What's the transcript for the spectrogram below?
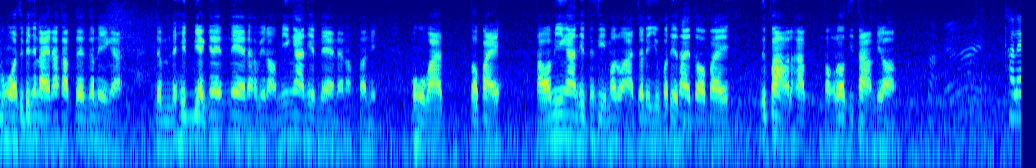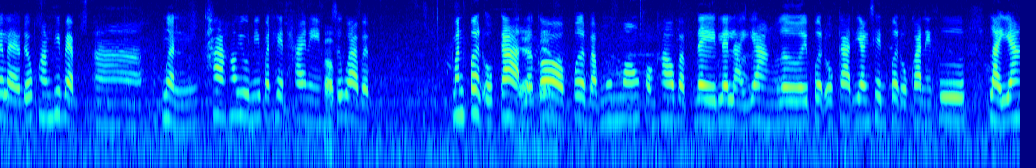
บ่ฮู้ว่าสิเป็นจังไดนะครับแต่ตอนนี้ก็เดี๋ยวได้เฮ็ดเบียกแน่นะครับพี่น้องมีงานเฮ็ดแน่นะเนาะตอนนี้บ่ฮู้ว่าต่อไปถ้าว่ามีงานเฮ็ดจังซี่มาโนอาจจะได้อยู่ประเทศไทยต่อไปหรือเปล่านะครับต้องรอติดตามพี่น้อง เขาเรียกอะไรด้วยความที่แบบอ่าเหมือนถ้าเขาอยู่ในประเทศไทยนี่ครับรู้สึกว่าแบบมันเปิดโอกาสแม่นแล้วก็เปิดแบบมุมมองของเขาแบบได้หลาย ๆ อย่างเลย เปิดโอกาสอย่างเช่น เปิดโอกาสนี่คือหลายอย่าง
